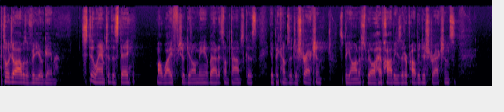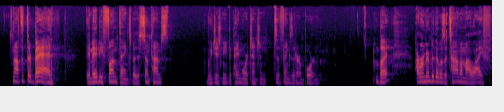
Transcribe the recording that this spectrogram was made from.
I told y'all I was a video gamer. Still am to this day. My wife, she'll get on me about it sometimes because it becomes a distraction. Let's be honest, we all have hobbies that are probably distractions. It's not that they're bad, they may be fun things, but sometimes we just need to pay more attention to the things that are important. But I remember there was a time in my life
